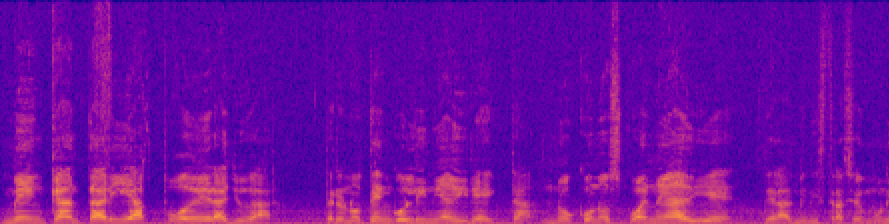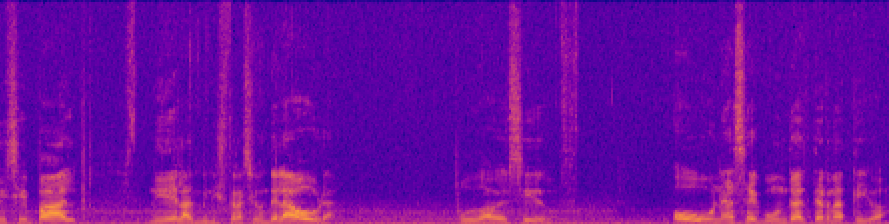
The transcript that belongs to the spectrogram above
me encantaría poder ayudar pero no tengo línea directa, no conozco a nadie de la administración municipal ni de la administración de la obra. Pudo haber sido. O una segunda alternativa,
